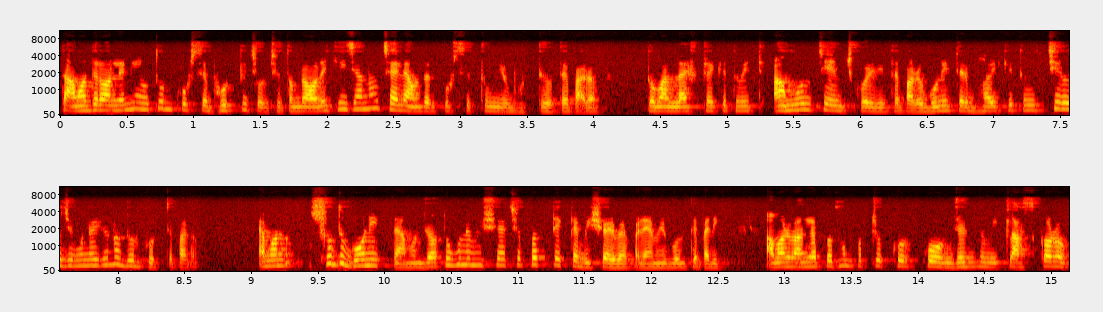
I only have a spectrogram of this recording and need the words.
তা আমাদের অনলাইনে নতুন কোর্সে ভর্তি চলছে। তোমরা অনেকেই জানো, চাইলে আমাদের কোর্সে তুমিও ভর্তি হতে পারো। তোমার লাইফটাকে তুমি আমূল চেঞ্জ করে দিতে পারো। গণিতের ভয়কে তুমি চিরজীবনের জন্য দূর করতে পারো। এমন শুধু গণিত না, এমন যতগুলো বিষয় আছে প্রত্যেকটা বিষয়ের ব্যাপারে আমি বলতে পারি। আমার বাংলা প্রথম পত্র কো- কো- যদি তুমি ক্লাস করো,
